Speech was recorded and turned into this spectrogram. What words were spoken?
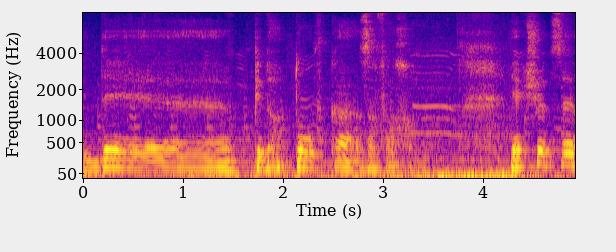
йде е, підготовка за фахом. Якщо це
